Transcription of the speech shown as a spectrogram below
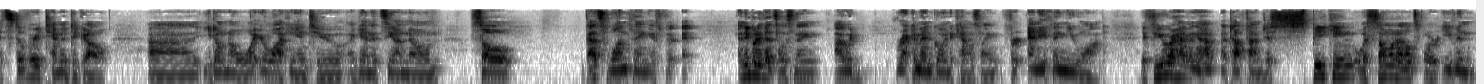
it's still very timid to go. Uh, you don't know what you're walking into. Again, it's the unknown. So that's one thing. If there, anybody that's listening, I would recommend going to counseling for anything you want. If you are having a, a tough time just speaking with someone else or even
